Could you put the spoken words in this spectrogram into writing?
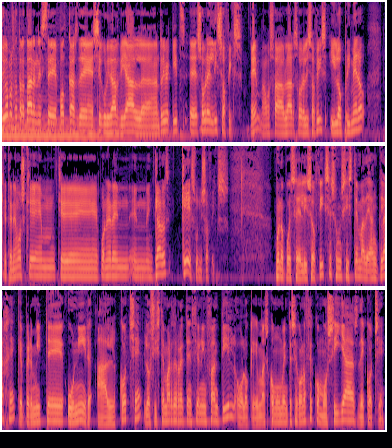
Pues hoy vamos a tratar en este podcast de seguridad vial eh, en Rive Kids eh, sobre el ISOFIX. ¿eh? Vamos a hablar sobre el ISOFIX y lo primero que tenemos que, mm, poner en- en claro es qué es un ISOFIX. Bueno, pues el ISOFIX es un sistema de anclaje que permite unir al coche los sistemas de retención infantil o lo que más comúnmente se conoce como sillas de coche.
